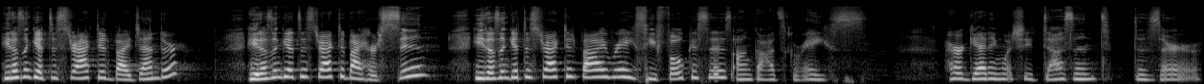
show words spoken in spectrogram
He doesn't get distracted by gender. He doesn't get distracted by her sin. He doesn't get distracted by race. He focuses on God's grace, her getting what she doesn't deserve.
